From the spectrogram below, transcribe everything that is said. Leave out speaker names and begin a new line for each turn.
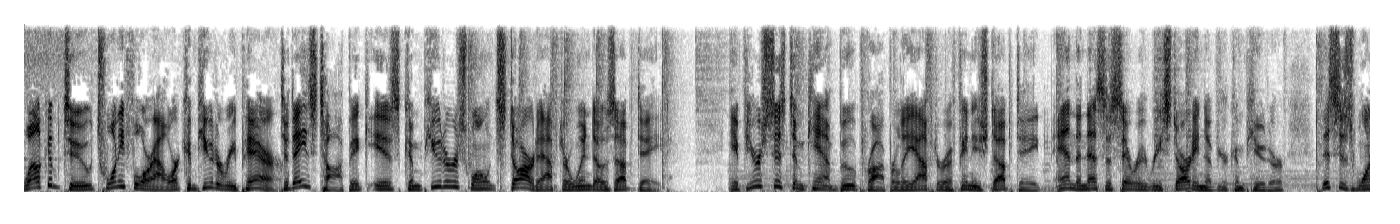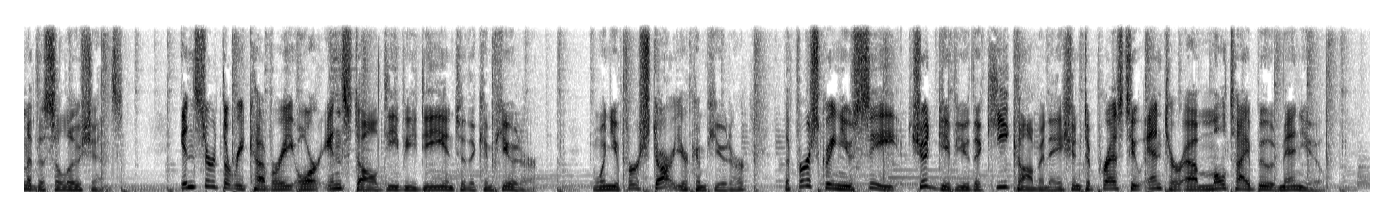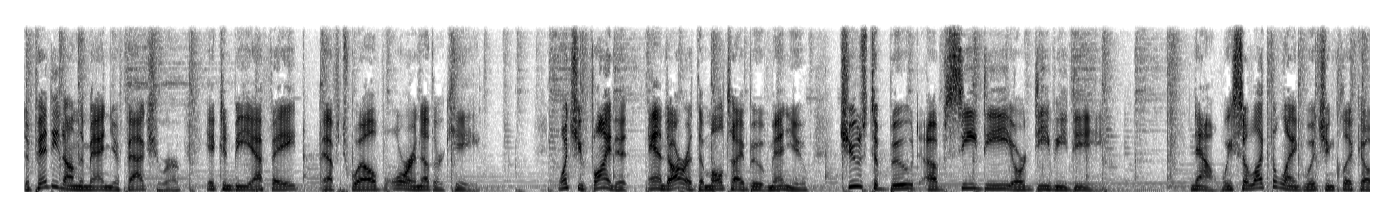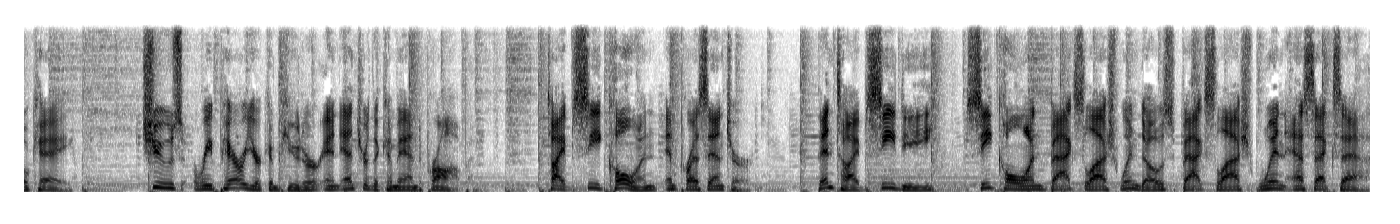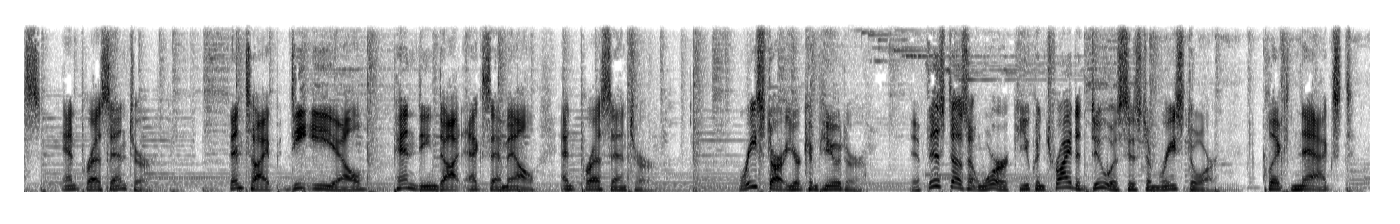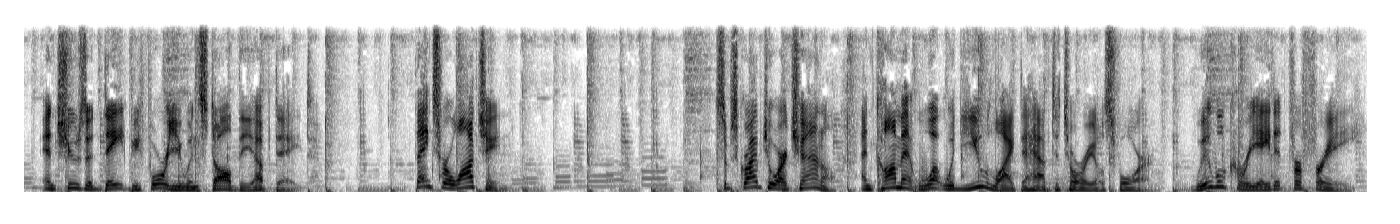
Welcome to 24 Hour Computer Repair. Today's topic is Computers Won't Start After Windows Update. If your system can't boot properly after a finished update and the necessary restarting of your computer, this is one of the solutions. Insert the recovery or install DVD into the computer. When you first start your computer, the first screen you see should give you the key combination to press to enter a multi boot menu. Depending on the manufacturer, it can be F8, F12, or another key. Once you find it and are at the multi boot menu, choose to boot of CD or DVD. Now, we select the language and click OK. Choose Repair your computer and enter the command prompt. Type C colon and press Enter. Then type CD C colon backslash Windows backslash WinSXS and press Enter. Then type del pending.xml and press enter. Restart your computer. If this doesn't work, you can try to do a system restore. Click Next and choose a date before you installed the update. Thanks for watching. Subscribe to our channel and comment what would you like to have tutorials for. We will create it for free.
